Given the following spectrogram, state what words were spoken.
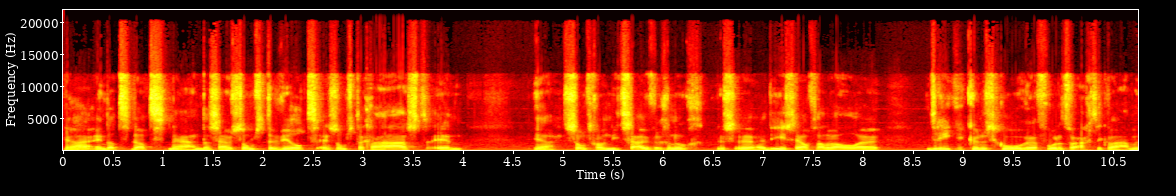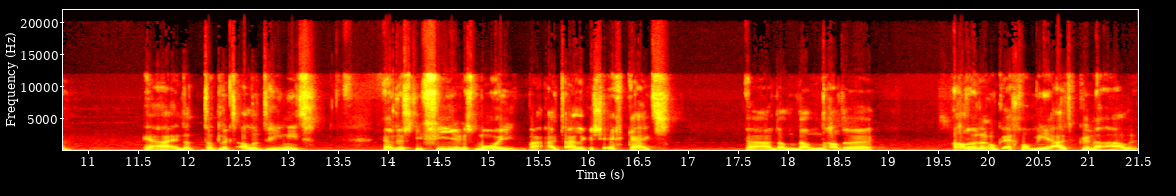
Ja, en dat, dat, nou ja, dan zijn we soms te wild en soms te gehaast. En ja, soms gewoon niet zuiver genoeg. Dus uh, de eerste helft hadden we al uh, drie keer kunnen scoren voordat we achterkwamen. Ja, en dat, dat lukt alle drie niet. Ja, dus die vier is mooi, maar uiteindelijk als je echt kijkt, ja, dan, dan hadden, we, hadden we er ook echt wel meer uit kunnen halen.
